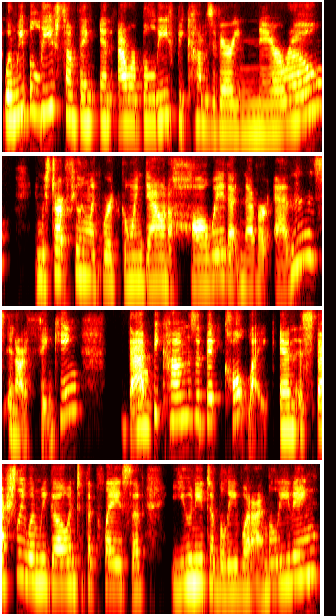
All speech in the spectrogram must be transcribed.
when we believe something and our belief becomes very narrow and we start feeling like we're going down a hallway that never ends in our thinking, that mm. becomes a bit cult like. And especially when we go into the place of you need to believe what I'm believing,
